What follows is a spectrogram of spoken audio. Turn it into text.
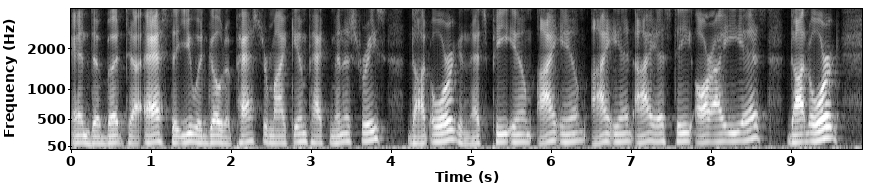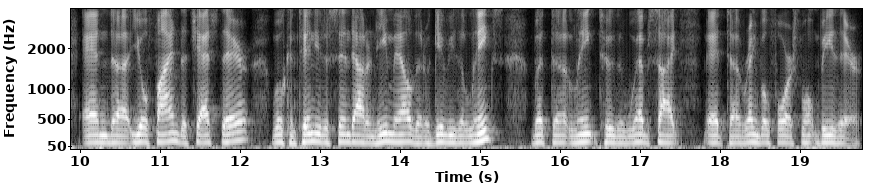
And uh, but uh, ask that you would go to PastorMikeImpactMinistries.org, and that's P-M-I-M-I-N-I-S-T-R-I-E-S.org, and uh, you'll find the chats there. We'll continue to send out an email that'll give you the links, but the link to the website at uh, Rainbow Forest won't be there.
